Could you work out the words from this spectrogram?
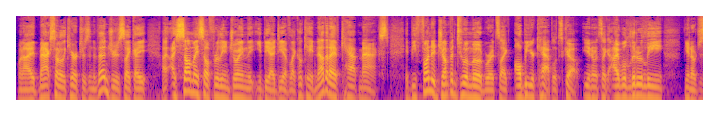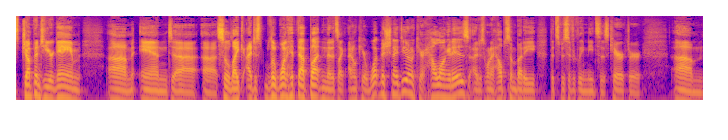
when I maxed out all the characters in Avengers, like I I I saw myself really enjoying the the idea of like okay now that I have Cap maxed, it'd be fun to jump into a mode where it's like I'll be your Cap, let's go. You know, it's like I will literally you know just jump into your game. Um, and uh, uh, so like I just want to hit that button that it's like I don't care what mission I do, I don't care how long it is, I just want to help somebody that specifically needs this character. Um,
